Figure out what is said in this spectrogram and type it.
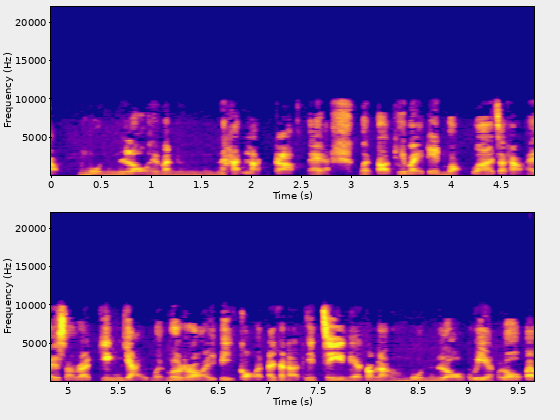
กลับ หมุนโลกให้มันหันหลังกลับนะคะเหมือนตอนที่ไบเดนบอกว่าจะทำให้สหรัฐยิ่งใหญ่เหมือนเมื่อร้อยปีก่อน ในขณะที่จีนเนี่ยกำลังหมุนโลกเหวี่ยงโลกไป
